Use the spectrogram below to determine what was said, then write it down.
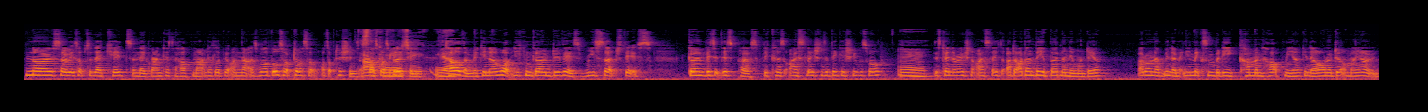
No, so it's up to their kids and their grandkids to help them out a little bit on that as well, but also up to us as opticians. It's our our responsibility. community, yeah. Tell them, you know what, you can go and do this, research this, go and visit this person because isolation is a big issue as well. Mm. This generation of isolated, I don't, I don't want to be a burden on anyone, dear. I don't want to, you know, make, make somebody come and help me. You know, I want to do it on my own.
